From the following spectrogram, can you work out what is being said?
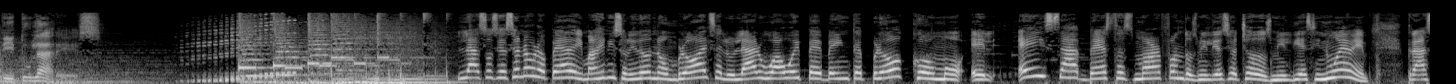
titulares. La Asociación Europea de Imagen y Sonido nombró al celular Huawei P20 Pro como el ASA Best Smartphone 2018-2019. Tras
